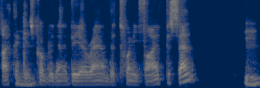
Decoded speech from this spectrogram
I think it's probably going to be around the 25%. Mm -hmm.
